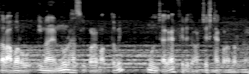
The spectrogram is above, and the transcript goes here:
তার আবারও ইমানের নূর হাসিল করার মাধ্যমে মূল জায়গায় ফিরে যাওয়ার চেষ্টা করা দরকার।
